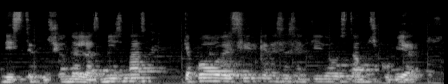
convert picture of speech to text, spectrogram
distribución de las mismas. Te puedo decir que en ese sentido estamos cubiertos.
